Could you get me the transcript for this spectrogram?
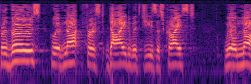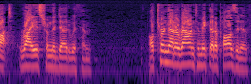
For those who have not first died with Jesus Christ will not rise from the dead with him. I'll turn that around to make that a positive.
